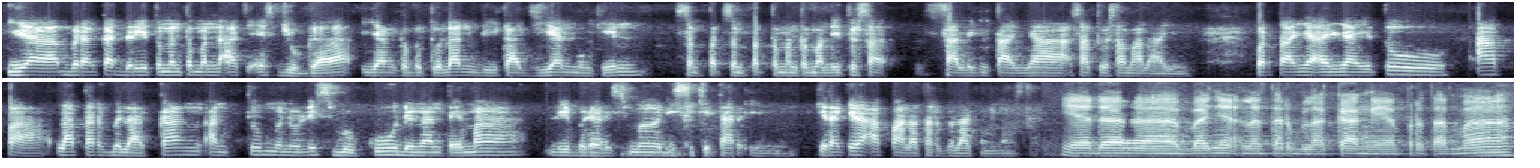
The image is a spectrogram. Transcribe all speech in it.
ya berangkat dari teman-teman ACS juga yang kebetulan di kajian mungkin sempat-sempat teman-teman itu sa saling tanya satu sama lain. Pertanyaannya itu apa latar belakang antum menulis buku dengan tema liberalisme di sekitar ini? Kira-kira apa latar belakangnya? Ya ada banyak latar belakang ya. Pertama,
